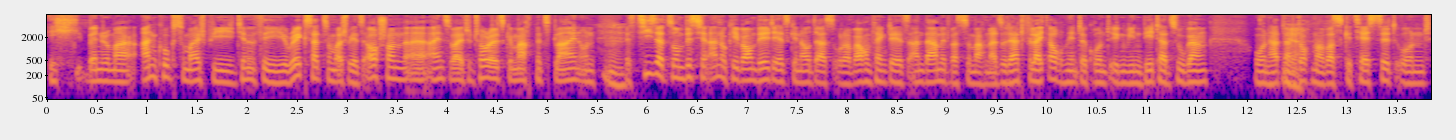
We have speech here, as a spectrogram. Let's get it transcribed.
ich, wenn du mal anguckst, zum Beispiel Timothy Riggs hat zum Beispiel jetzt auch schon äh, ein, zwei Tutorials gemacht mit Spline und mhm. es teasert so ein bisschen an, okay, warum wählt er jetzt genau das oder warum fängt er jetzt an, damit was zu machen? Also der hat vielleicht auch im Hintergrund irgendwie einen Beta-Zugang und hat dann ja. doch mal was getestet und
